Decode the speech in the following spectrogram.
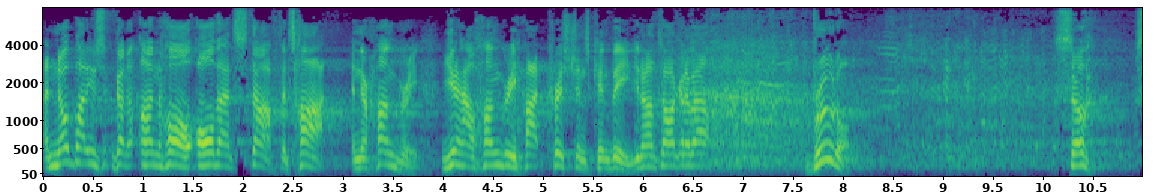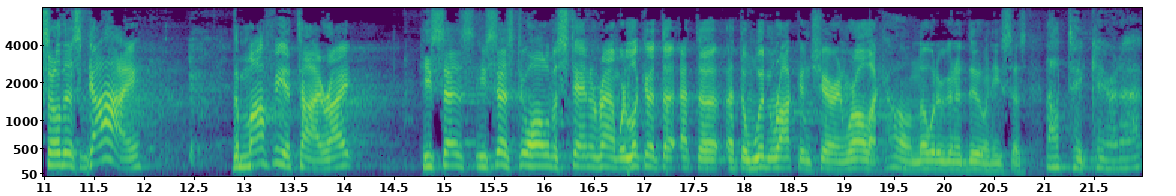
And nobody's going to unhaul all that stuff. It's hot and they're hungry. You know how hungry hot Christians can be. You know what I'm talking about? Brutal. So, so this guy, the mafia tie, right? He says, he says to all of us standing around, we're looking at the, at the, at the wooden rocking chair, and we're all like, oh no, what are we going to do? And he says, I'll take care of that.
